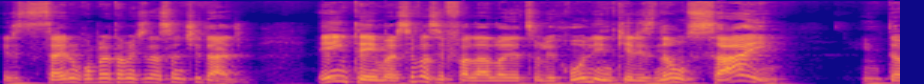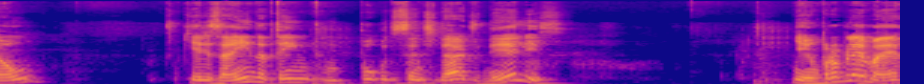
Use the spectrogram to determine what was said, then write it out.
eles saíram completamente da santidade. Em Teimar, se você falar que eles não saem, então que eles ainda têm um pouco de santidade neles, nenhum problema. É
